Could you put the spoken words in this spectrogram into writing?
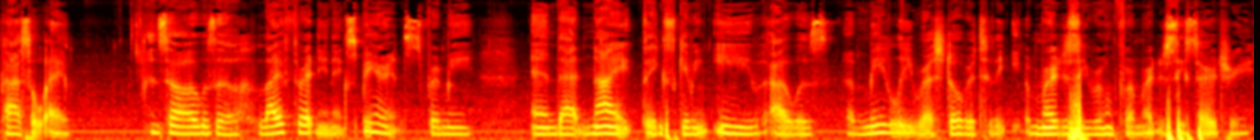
pass away. And so it was a life threatening experience for me. And that night, Thanksgiving Eve, I was immediately rushed over to the emergency room for emergency surgery.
